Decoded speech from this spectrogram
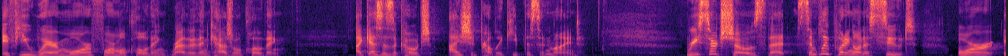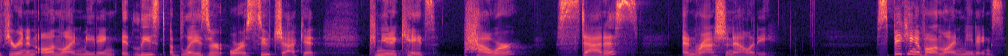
if you wear more formal clothing rather than casual clothing. I guess as a coach, I should probably keep this in mind. Research shows that simply putting on a suit, or if you're in an online meeting, at least a blazer or a suit jacket, communicates power, status, and rationality. Speaking of online meetings,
